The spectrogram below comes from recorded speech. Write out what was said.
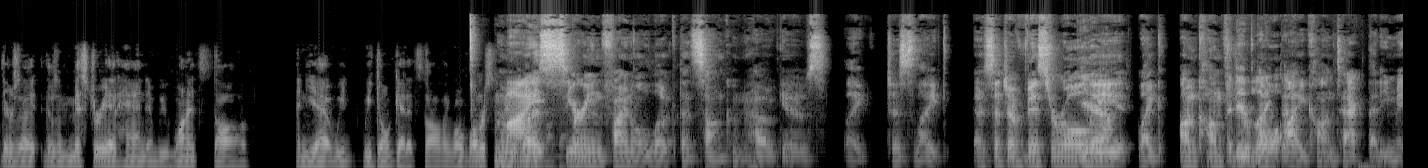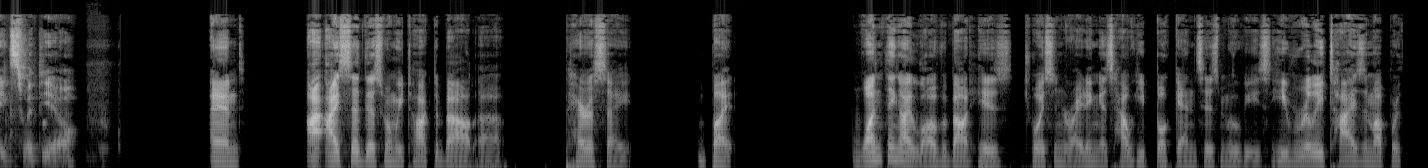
there's a there's a mystery at hand and we want it solved, and yet we we don't get it solved. Like, what, what were some My- what a thoughts on that? searing final look that Song Kang-ho gives. Like just like uh, such a viscerally like uncomfortable like eye contact that he makes with you. And I, I said this when we talked about uh, Parasite, but one thing I love about his choice in writing is how he bookends his movies. He really ties them up with,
